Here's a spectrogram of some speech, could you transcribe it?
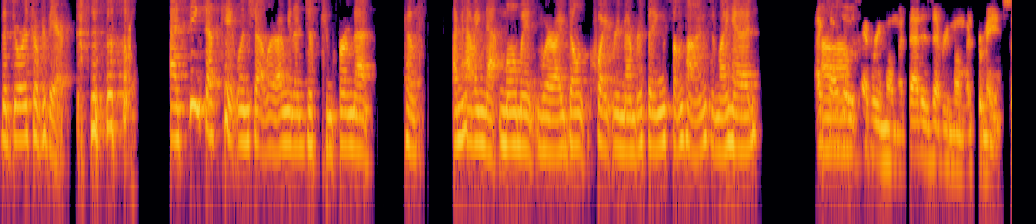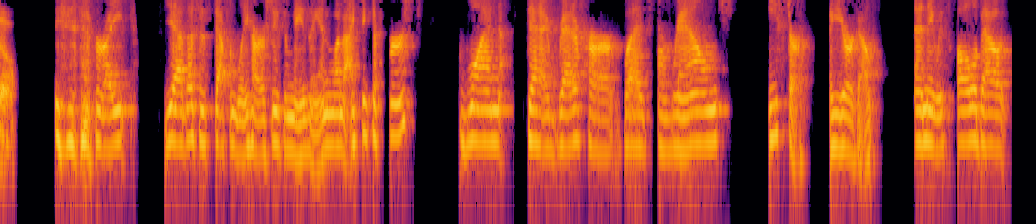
The door's over there. I think that's Caitlin Shetler. I'm going to just confirm that because I'm having that moment where I don't quite remember things sometimes in my head. I call um, those every moment. That is every moment for me. So, right. Yeah, this is definitely her. She's amazing. And when I think the first one that I read of her was around Easter a year ago. And it was all about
